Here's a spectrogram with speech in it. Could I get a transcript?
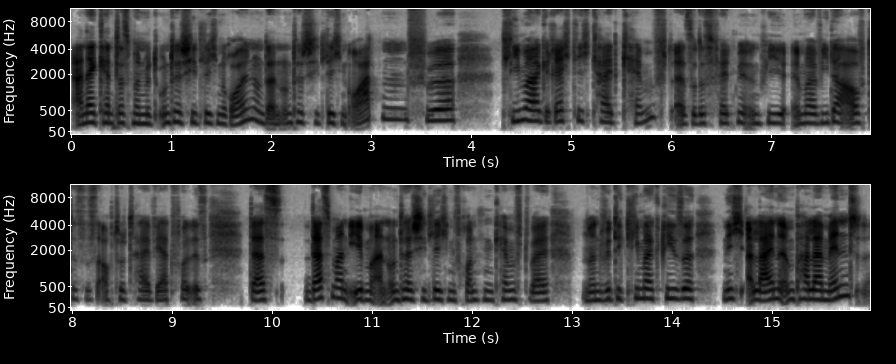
anerkennt, dass man mit unterschiedlichen Rollen und an unterschiedlichen Orten für Klimagerechtigkeit kämpft. Also das fällt mir irgendwie immer wieder auf, dass es auch total wertvoll ist, dass dass man eben an unterschiedlichen Fronten kämpft, weil man wird die Klimakrise nicht alleine im Parlament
